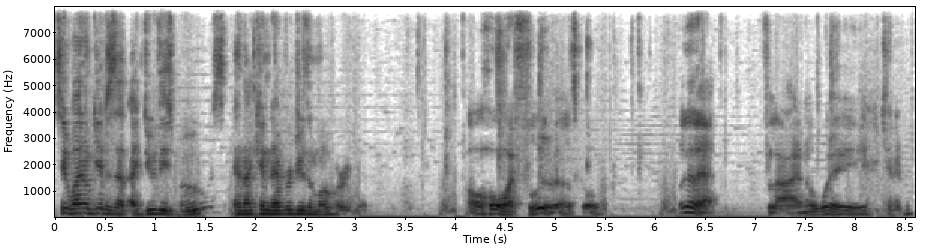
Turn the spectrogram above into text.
See, what I don't get is that I do these moves and I can never do them over again. Oh, I flew. That was cool. Look at that. Flying Are away. you kidding me?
